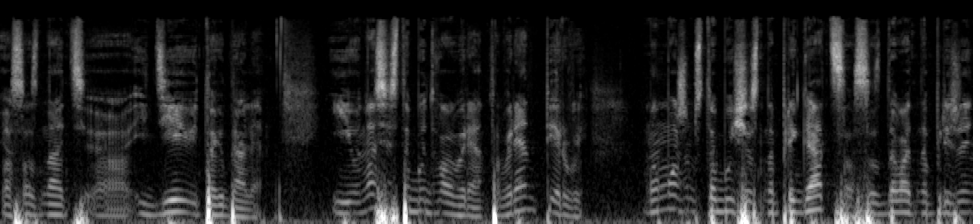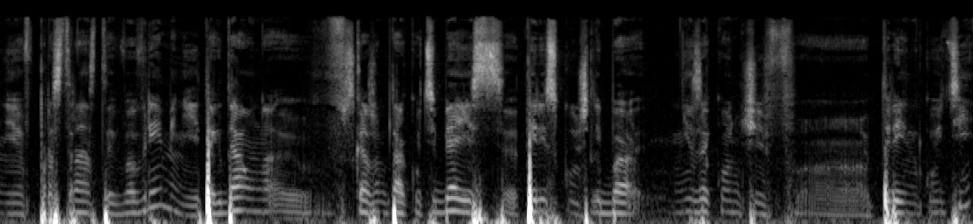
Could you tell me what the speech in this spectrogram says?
осознать э, идею и так далее. И у нас есть с тобой два варианта. Вариант первый. Мы можем с тобой сейчас напрягаться, создавать напряжение в пространстве и во времени, и тогда, скажем так, у тебя есть, ты рискуешь либо не закончив э, тренинг уйти,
